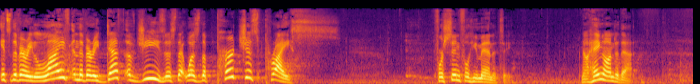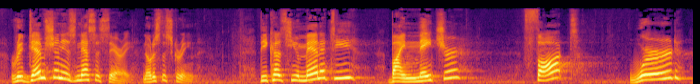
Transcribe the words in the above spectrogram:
it's the very life and the very death of Jesus that was the purchase price for sinful humanity. Now, hang on to that. Redemption is necessary. Notice the screen. Because humanity, by nature, thought, word,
